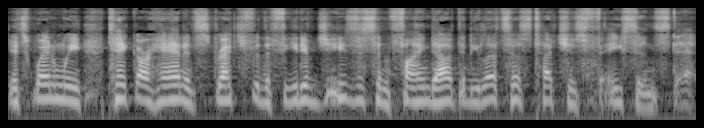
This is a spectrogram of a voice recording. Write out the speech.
It's when we take our hand and stretch for the feet of Jesus and find out that he lets us touch his face instead.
